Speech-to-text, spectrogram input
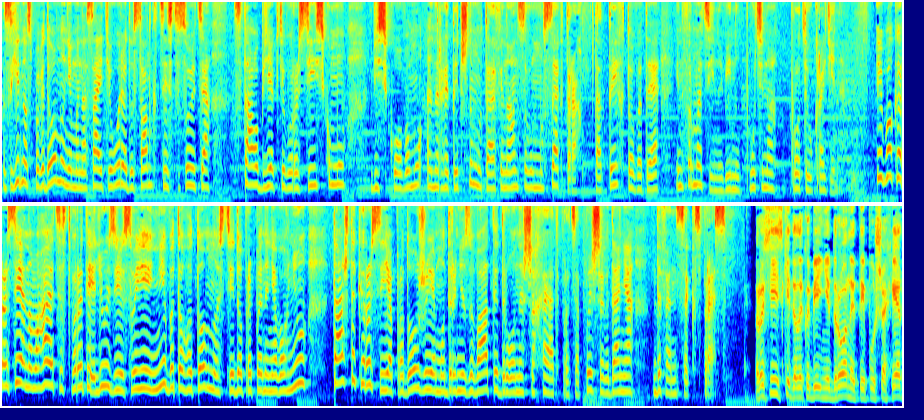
Згідно з повідомленнями на сайті уряду, санкції стосуються 100 об'єктів у російському, військовому, енергетичному та фінансовому секторах та тих, хто веде інформаційну війну Путіна проти України. І поки Росія намагається створити ілюзію своєї нібито готовності до припинення вогню, та ж таки Росія продовжує модернізувати дрони шахет. Про це пише видання Defense Express. Російські далекобійні дрони типу Шахет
